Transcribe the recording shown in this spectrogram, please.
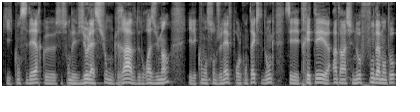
qui considèrent que ce sont des violations graves de droits humains. Et les conventions de Genève, pour le contexte, donc, c'est des traités euh, internationaux fondamentaux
